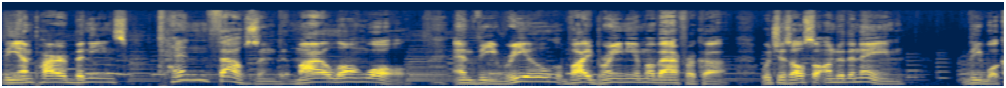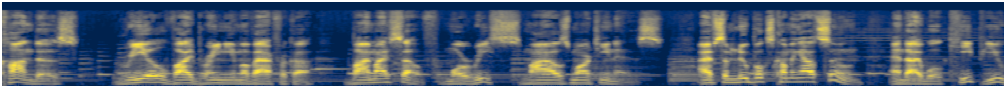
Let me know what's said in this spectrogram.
The Empire of Benin's 10,000 mile long wall, and The Real Vibranium of Africa, which is also under the name The Wakandas Real Vibranium of Africa by myself, Maurice Miles Martinez. I have some new books coming out soon, and I will keep you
